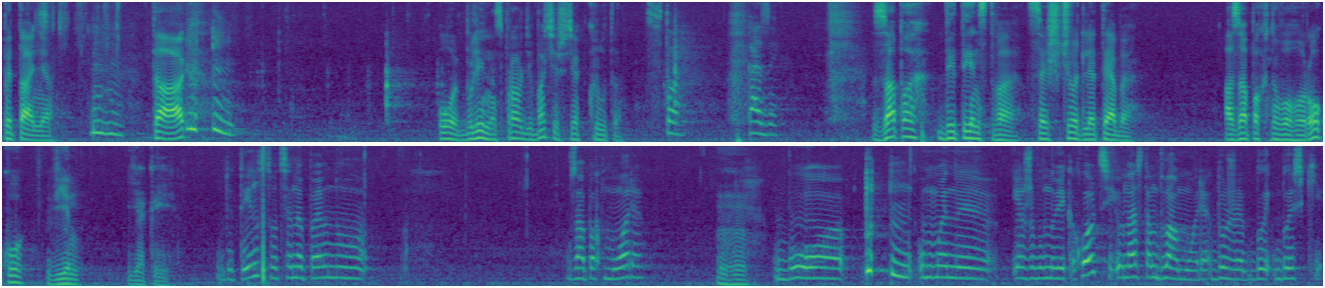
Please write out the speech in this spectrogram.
питання. Так. Ой, блін, насправді бачиш, як круто. Сто. Кази. Запах дитинства це що для тебе? А запах Нового року він який? Дитинство це, напевно, запах моря. Бо у мене я живу в Новій Каховці, і у нас там два моря дуже близькі.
